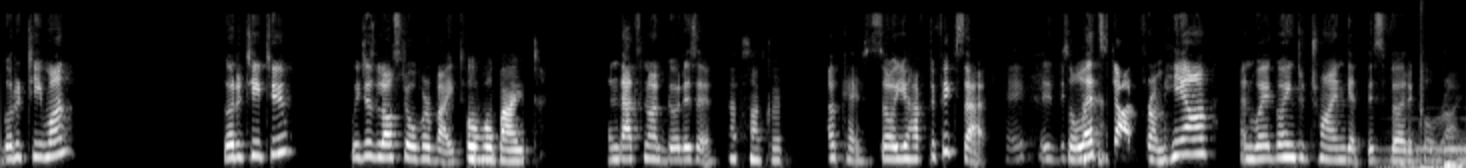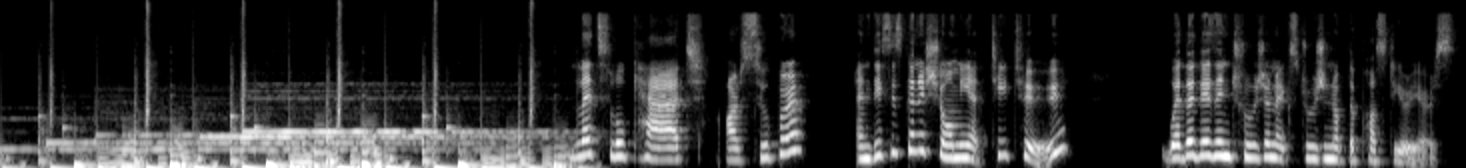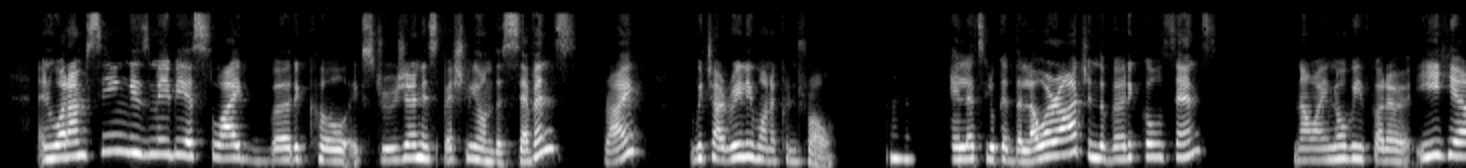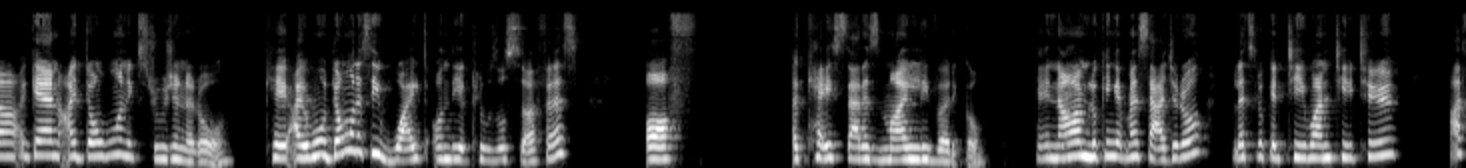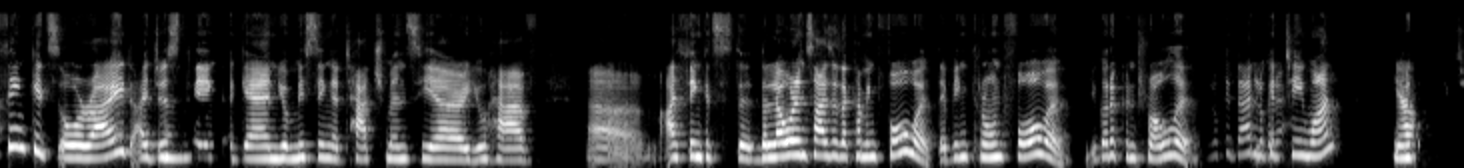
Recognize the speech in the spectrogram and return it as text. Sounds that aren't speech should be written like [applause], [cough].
Go to T1. Go to T2. We just lost overbite. Overbite. And that's not good, is it? That's not good. Okay, so you have to fix that. Okay, so let's start from here and we're going to try and get this vertical right. Let's look at our super, and this is going to show me at T2 whether there's intrusion or extrusion of the posteriors. And what I'm seeing is maybe a slight vertical extrusion, especially on the sevens, right? Which I really want to control. Mhm. Okay, let's look at the lower arch in the vertical sense. Now I know we've got a E here. Again, I don't want extrusion at all. Okay, I don't want to see white on the occlusal surface of a case that is mildly vertical. Okay, now I'm looking at my sagittal. Let's look at T1, T2. I think it's all right. I just Mhm. think, again, you're missing attachments here. You have, um, I think it's the, the lower incisors are coming forward. They're being thrown forward. You got to control it. Look at that. Look at T1. Yeah.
